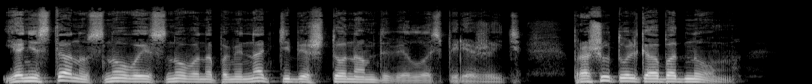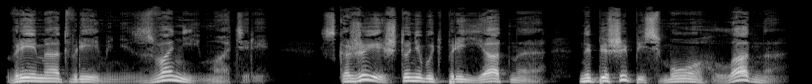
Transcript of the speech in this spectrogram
Я не стану снова и снова напоминать тебе, что нам довелось пережить. Прошу только об одном. Время от времени звони матери. Скажи ей что-нибудь приятное, напиши письмо, ладно?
